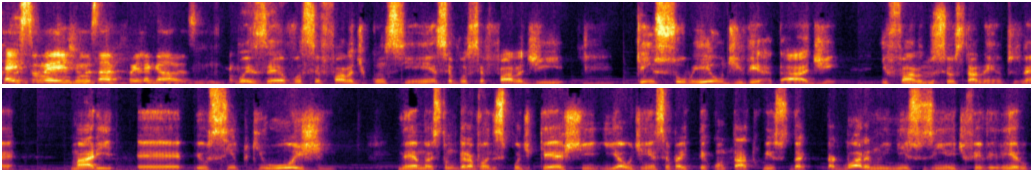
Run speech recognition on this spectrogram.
é isso mesmo, sabe? Foi legal. Assim. Pois é, você fala de consciência, você fala de quem sou eu de verdade e fala uhum. dos seus talentos, né? Mari, é, eu sinto que hoje, né, nós estamos gravando esse podcast e a audiência vai ter contato com isso da, agora, no iníciozinho aí de fevereiro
